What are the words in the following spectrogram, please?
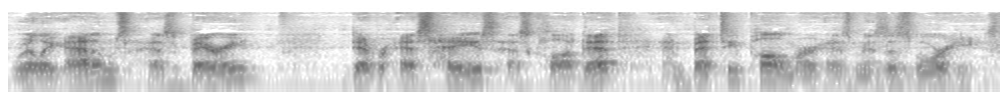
Willie Adams as Barry, Deborah S. Hayes as Claudette, and Betsy Palmer as Mrs. Voorhees.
